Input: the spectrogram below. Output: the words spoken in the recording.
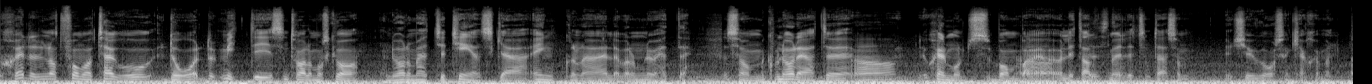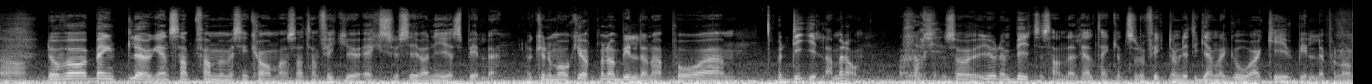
skedde det något form av terrordåd mitt i centrala Moskva. Det var de här tjetjenska änkorna eller vad de nu hette. Som, kommer du ihåg det? Att, eh, Ja. Självmordsbombare Ja, och lite allt möjligt sånt där som 20 år sedan kanske. Men Ja. då var Bengt Löfgren snabbt framme med sin kamera så att han fick ju exklusiva nyhetsbilder. Då kunde man åka upp med de bilderna på um, och deala med dem. Så, gjorde en byteshandel helt enkelt. Så då fick de lite gamla goa arkivbilder på någon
